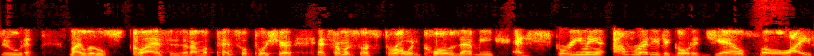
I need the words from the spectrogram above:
suit and my little glasses and I'm a pencil pusher, and someone starts throwing clothes at me and screaming, I'm ready to go to jail for life.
